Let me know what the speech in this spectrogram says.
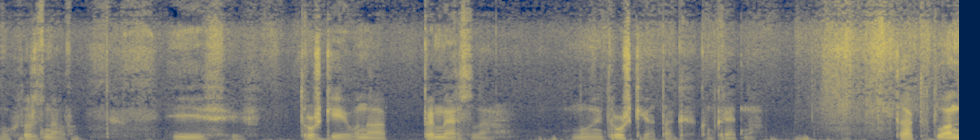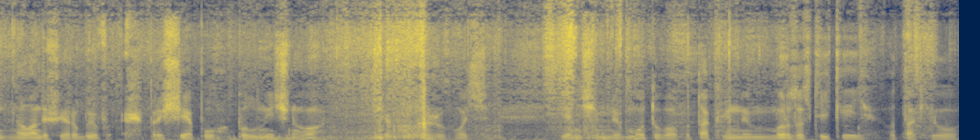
ну хто ж знав. І трошки вона примерзла. Ну не трошки, а так конкретно. Так, тут на ландиші я робив прищепу полуничного. Зараз покажу. Ось я нічим не вмотував, отак він морозостійкий, отак його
